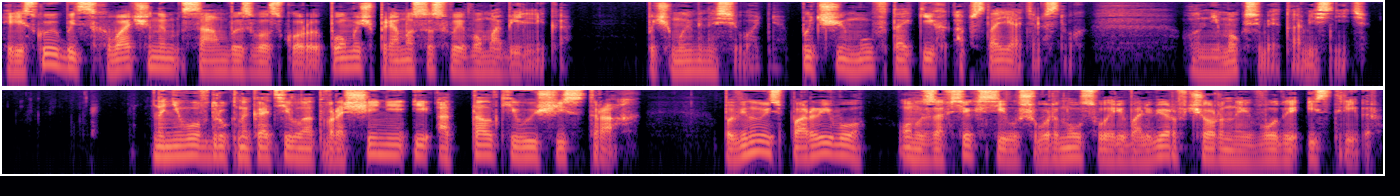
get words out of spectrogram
и, рискуя быть схваченным, сам вызвал скорую помощь прямо со своего мобильника. Почему именно сегодня? Почему в таких обстоятельствах? Он не мог себе это объяснить. На него вдруг накатило отвращение и отталкивающий страх. Повинуясь порыву, он изо всех сил швырнул свой револьвер в черные воды Истрибер.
